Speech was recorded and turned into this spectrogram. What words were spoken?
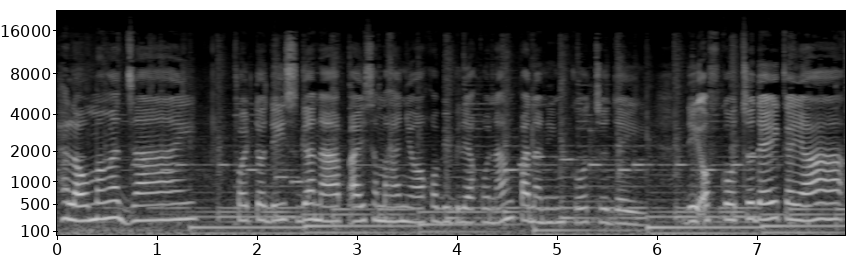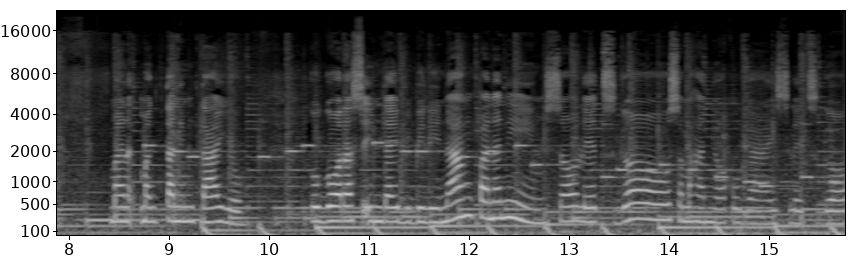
Hello mga Jai! For today's ganap ay samahan niyo ako, bibili ako ng pananim ko today. Day off ko today kaya ma- magtanim tayo. Gugora si Inday bibili ng pananim. So let's go! Samahan niyo ako guys. Let's go!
